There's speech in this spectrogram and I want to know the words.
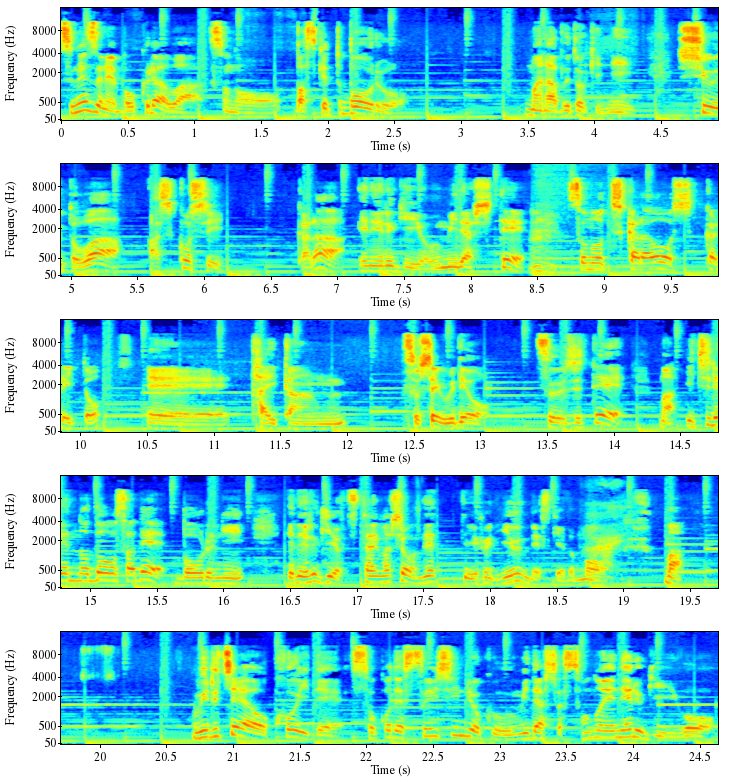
常々僕らはそのバスケットボールを学ぶ時にシュートは足腰からエネルギーを生み出して、うん、その力をしっかりと、えー、体幹そして腕を通じて、まあ、一連の動作でボールにエネルギーを伝えましょうねっていうふうに言うんですけども、はい、まあウィルチェアを漕いでそこで推進力を生み出したそのエネルギーを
